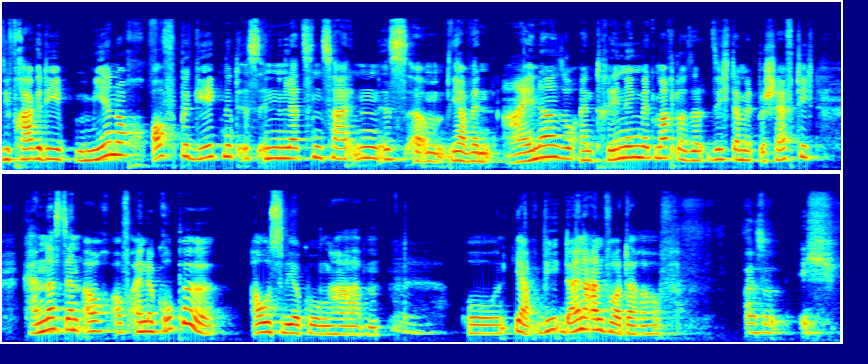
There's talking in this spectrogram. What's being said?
die Frage, die mir noch oft begegnet ist in den letzten Zeiten, ist, ähm, ja, wenn einer so ein Training mitmacht oder sich damit beschäftigt, kann das denn auch auf eine Gruppe Auswirkungen haben? Und ja, wie deine Antwort darauf? Also ich,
